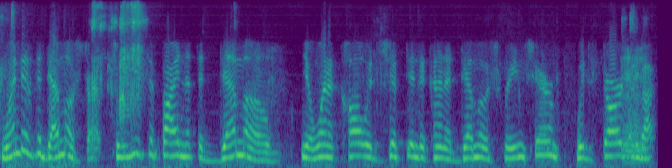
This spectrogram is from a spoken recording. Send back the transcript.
when does the demo start? So we used to find that the demo, you know, when a call would shift into kind of demo screen share, would start at about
